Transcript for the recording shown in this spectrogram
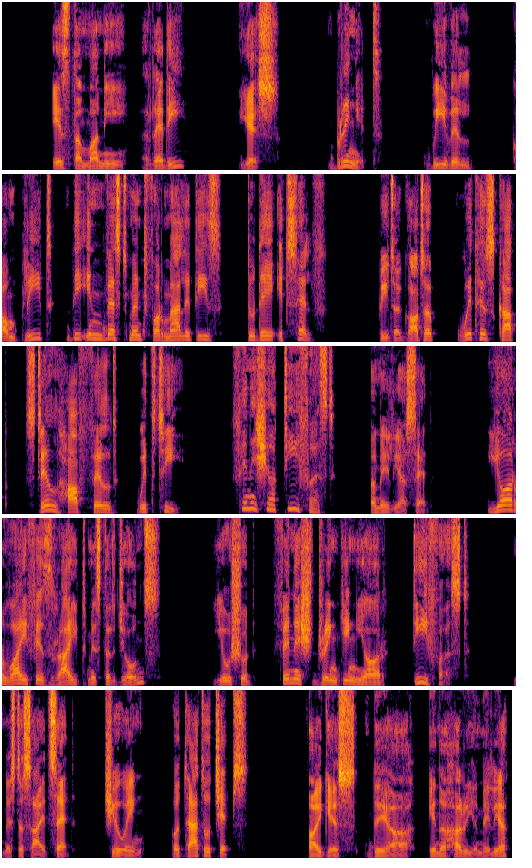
Is the money ready? Yes. Bring it. We will complete the investment formalities today itself. Peter got up with his cup still half filled with tea. Finish your tea first, Amelia said. Your wife is right, Mr. Jones. You should finish drinking your tea first, Mr. Syed said, chewing potato chips. I guess they are in a hurry, Amelia,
